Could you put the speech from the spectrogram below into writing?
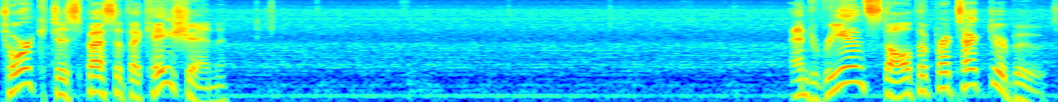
Torque to specification and reinstall the protector boot.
